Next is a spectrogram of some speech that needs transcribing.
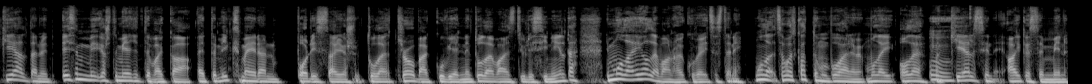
kieltänyt. Esimerkiksi jos te mietitte vaikka, että miksi meidän podissa, jos tulee throwback-kuvia, niin tulee vain yli siniltä, niin mulla ei ole vanhoja kuvia itsestäni. Mulla, sä voit katsoa mun puhelimen. Mulla ei ole. Mä kielsin aikaisemmin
